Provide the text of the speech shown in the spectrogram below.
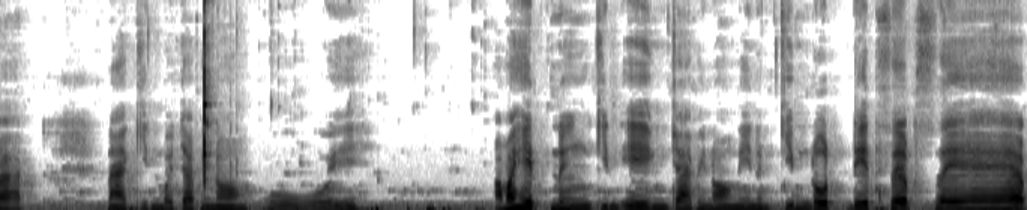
บาทน่ากินบ่จ้าพี่น้อง โอ้ยเอามาเฮ็ดหนึ่งกินเองจ้าพี่น้องนี่น้ำจิ้มรสเด็ดแซ่บแซ่บ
